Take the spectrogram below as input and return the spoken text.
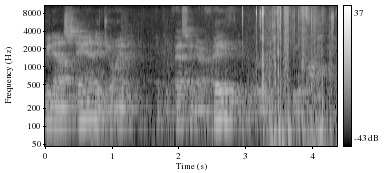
We now stand and join in confessing our faith in the words of the apostle.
